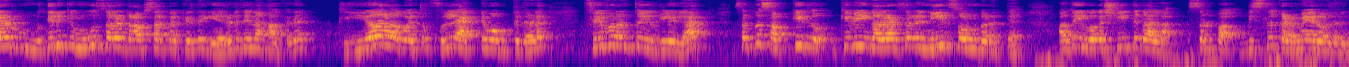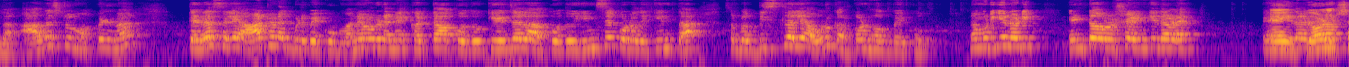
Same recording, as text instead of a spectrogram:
ಎರಡು ದಿನಕ್ಕೆ ಮೂರು ಸಲ ಡ್ರಾಪ್ಸ್ ಹಾಕಿದೆ ಎರಡು ದಿನ ಹಾಕಿದೆ. ಕ್ಲಿಯರ್ ಆಗೋಯ್ತು ಫುಲ್ ಆಕ್ಟಿವ್ ಆಗ್ಬಿಟ್ಟಿದ್ದಾಳೆ. ಫೀವರ್ ಅಂತೂ ಇರಲಿಲ್ಲ. ಸ್ವಲ್ಪ ಸಪ್ಕಿದ್ಲು. ಕಿವಿ ಹಿಂಗೆ ಅಲ್ಲಾಡ್ಸಿದ್ರೆ ನೀರು ಸೌಂಡ್ ಬರುತ್ತೆ. ಅದು ಇವಾಗ ಶೀತಗಾಲ. ಸ್ವಲ್ಪ ಬಿಸಿಲು ಕಡಿಮೆ ಇರೋದ್ರಿಂದ. ಆದಷ್ಟು ಮಕ್ಕಳನ್ನ ಟೆರಸ್ ಅಲ್ಲಿ ಆಟ ಆಡಕ್ಕೆ ಬಿಡಬೇಕು. ಮನೆ ಒಳಗಡೆನೆ ಕಟ್ ಹಾಕೋದು ಕೇಜಲ್ ಹಾಕೋದು ಹಿಂಸೆ ಕೊಡೋದಕ್ಕಿಂತ ಸ್ವಲ್ಪ ಬಿಸಿಲಲ್ಲಿ ಅವರು ಕರ್ಕೊಂಡು ಹೋಗ್ಬೇಕು. ನಮ್ಮ ಹುಡುಗಿ ನೋಡಿ ಎಂಟೂವರೆ ವರ್ಷ ಹೆಂಗಿದಾಳೆ? ಏಳು ವರ್ಷ.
